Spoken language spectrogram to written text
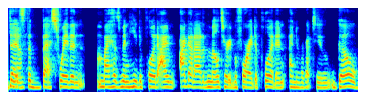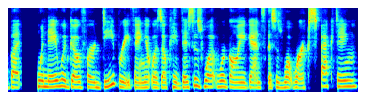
that's the best way that my husband he deployed I, I got out of the military before i deployed and i never got to go but when they would go for debriefing, it was okay, this is what we're going against, this is what we're expecting.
